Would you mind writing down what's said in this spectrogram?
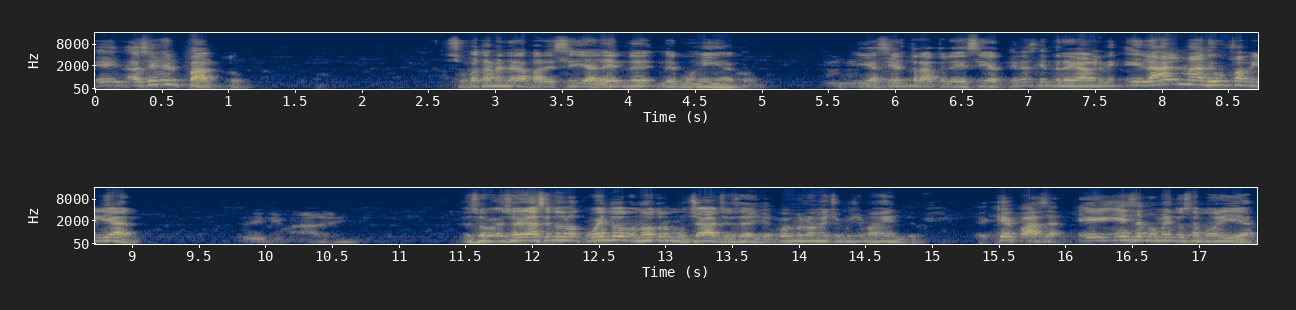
eh, hacían el pacto, supuestamente le aparecía el ende demoníaco y hacía el trato, le decía, tienes que entregarme el alma de un familiar. Ay. Eso, eso era haciendo unos cuentos con otros muchachos, o sea, y después me lo han hecho muchísima gente. ¿Qué pasa? En ese momento se moría,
